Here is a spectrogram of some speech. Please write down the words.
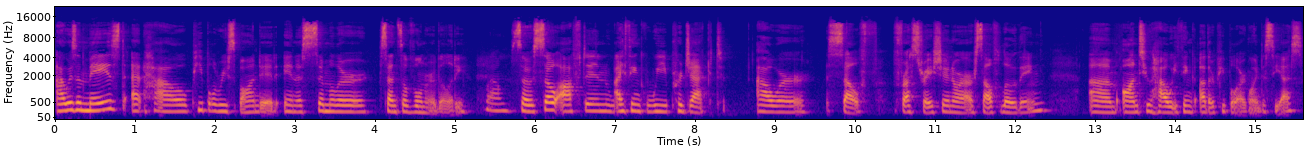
I was amazed at how people responded in a similar sense of vulnerability. Wow. So, so often I think we project our self frustration or our self loathing um, onto how we think other people are going to see us.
